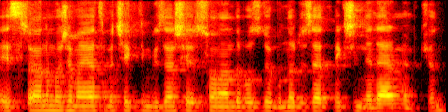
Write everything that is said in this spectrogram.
Esra Hanım hocam hayatıma çektiğim güzel şey son anda bozuluyor. Bunları düzeltmek için neler mümkün?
